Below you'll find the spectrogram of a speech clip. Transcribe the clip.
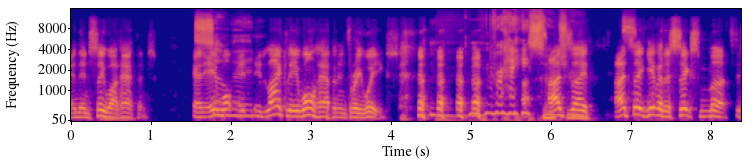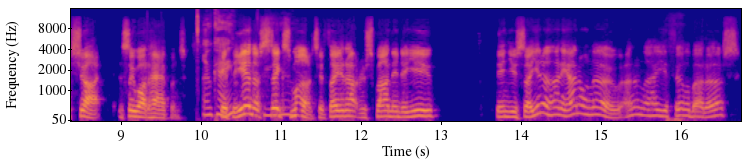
and then see what happens. And it won't it, it likely it won't happen in three weeks. right. So I'd true. say I'd say give it a six month shot to see what happens. Okay. At the end of There you six go. months, if they're not responding to you, then you say, you know, honey, I don't know. I don't know how you feel about us,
